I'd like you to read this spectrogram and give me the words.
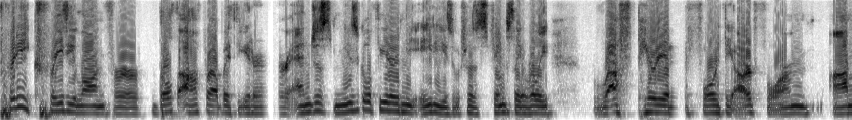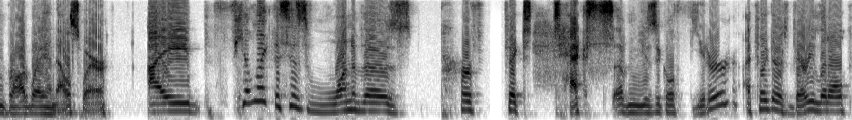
pretty crazy long for both off Broadway theater and just musical theater in the 80s, which was famously a really rough period for the art form on Broadway and elsewhere. I feel like this is one of those perfect texts of musical theater. I feel like there's very little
